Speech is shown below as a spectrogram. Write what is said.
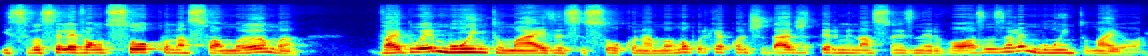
e se você levar um soco na sua mama, vai doer muito mais esse soco na mama, porque a quantidade de terminações nervosas ela é muito maior.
